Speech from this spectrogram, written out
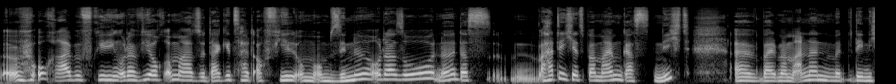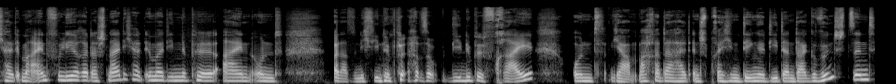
oral befriedigen oder wie auch immer. Also da geht's halt auch viel um, um Sinne oder so. Ne? Das äh, hatte ich jetzt bei meinem Gast nicht. Äh, bei meinem anderen, mit den ich halt immer einfoliere, da schneide ich halt immer die Nippel ein und also nicht die Nippel, also die Nippel frei und ja, mache da halt entsprechend Dinge, die dann da gewünscht sind.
